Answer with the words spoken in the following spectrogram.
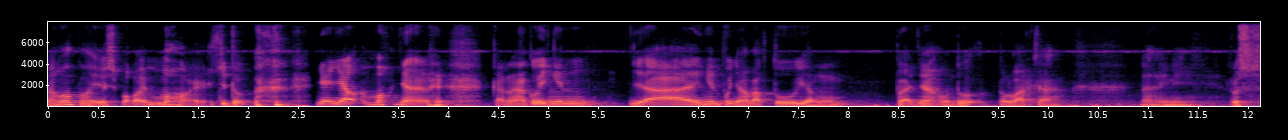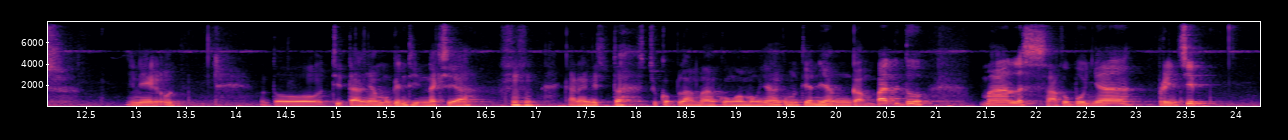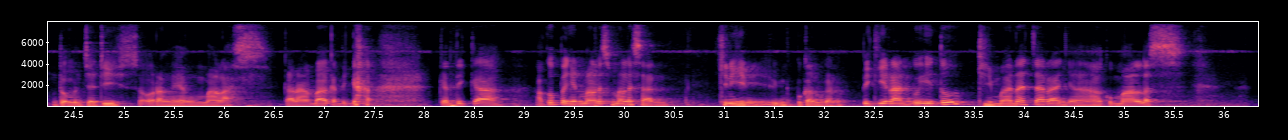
Lah ngopo? Ya pokoknya moh gitu. Ngeyel mohnya. Karena aku ingin ya ingin punya waktu yang banyak untuk keluarga. Nah ini. Terus ini untuk detailnya mungkin di next ya. Karena ini sudah cukup lama aku ngomongnya. Kemudian yang keempat itu males. Aku punya prinsip untuk menjadi seorang yang malas. Karena apa? Ketika ketika aku pengen males-malesan gini gini bukan bukan pikiranku itu gimana caranya aku males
